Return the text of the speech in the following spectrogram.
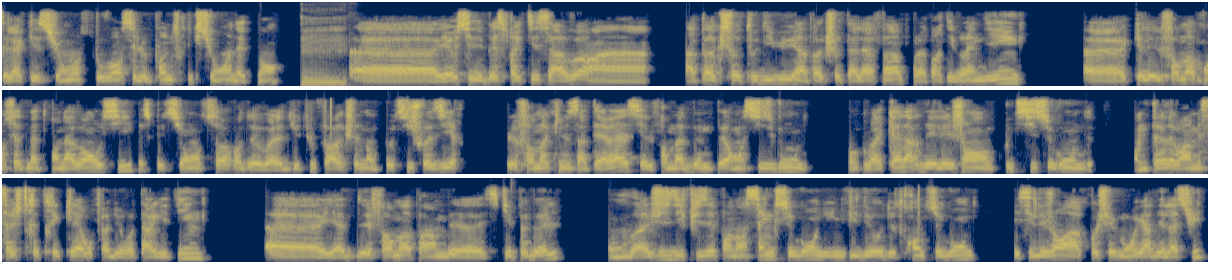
C'est la question. Souvent, c'est le point de friction, honnêtement. Hmm. Euh, il y a aussi des best practices à avoir. Un, un pack shot au début, un pack shot à la fin pour la partie branding. Euh, quel est le format qu'on souhaite mettre en avant aussi? Parce que si on sort de voilà, YouTube for Action, on peut aussi choisir le format qui nous intéresse. Il y a le format bumper en 6 secondes. Donc, on va canarder les gens en coup de 6 secondes en train d'avoir un message très très clair pour faire du retargeting. Euh, il y a des formats, par exemple, skippable. On va juste diffuser pendant 5 secondes une vidéo de 30 secondes et si les gens accrochés vont regarder la suite,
